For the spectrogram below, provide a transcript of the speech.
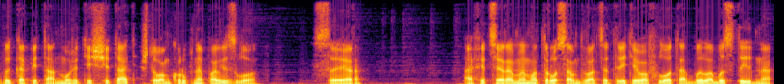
Вы, капитан, можете считать, что вам крупно повезло». «Сэр», Офицерам и матросам 23-го флота было бы стыдно,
